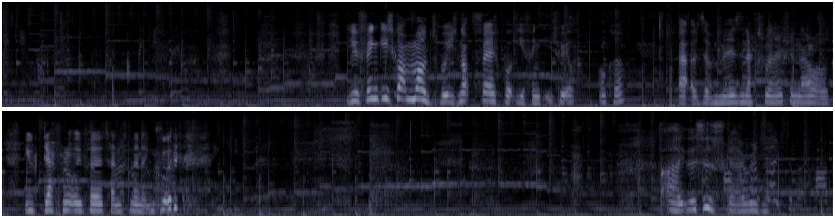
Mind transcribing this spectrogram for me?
think he's not fake. I think he's real. You think he's got mods, but he's not fake, but you think he's real. Okay. That was an amazing explanation there, Ollie. You definitely pay attention in English. I think. Aye, this is scary. Can I show you something? Harvey,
